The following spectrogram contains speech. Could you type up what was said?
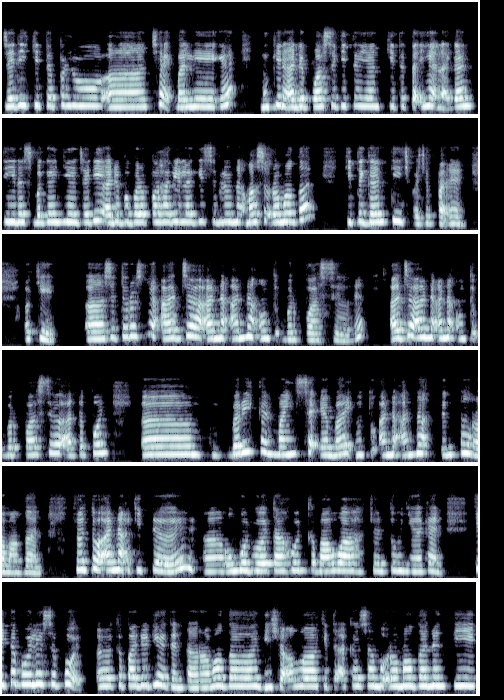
Jadi kita perlu uh, check balik eh. Mungkin ada puasa kita yang kita tak ingat nak ganti dan sebagainya. Jadi ada beberapa hari lagi sebelum nak masuk Ramadan, kita ganti cepat-cepat kan. Okey. Uh, seterusnya ajar anak-anak untuk berpuasa eh. Ajar anak-anak untuk berpuasa ataupun uh, berikan mindset yang baik untuk anak-anak tentang Ramadan. Contoh anak kita eh, uh, umur 2 tahun ke bawah contohnya kan. Kita boleh sebut uh, kepada dia tentang Ramadan. InsyaAllah kita akan sambut Ramadan nanti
